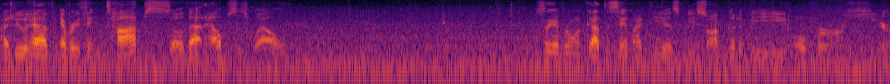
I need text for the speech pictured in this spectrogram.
I do have everything tops, so that helps as well. Looks like everyone got the same idea as me, so I'm going to be over here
